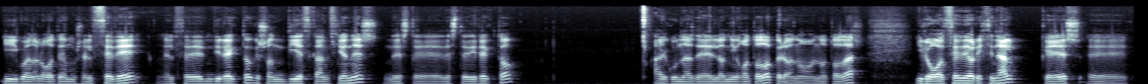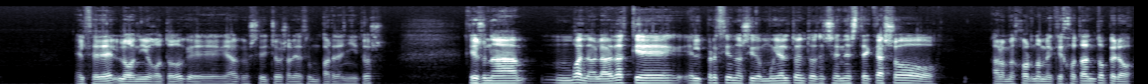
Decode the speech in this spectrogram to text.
Y bueno, luego tenemos el CD, el CD en directo, que son 10 canciones de este, de este directo. Algunas de Lo Niego Todo, pero no, no todas. Y luego el CD original, que es eh, el CD Lo Niego Todo, que os he dicho salió hace un par de añitos es una... Bueno, la verdad que el precio no ha sido muy alto, entonces en este caso a lo mejor no me quejo tanto, pero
